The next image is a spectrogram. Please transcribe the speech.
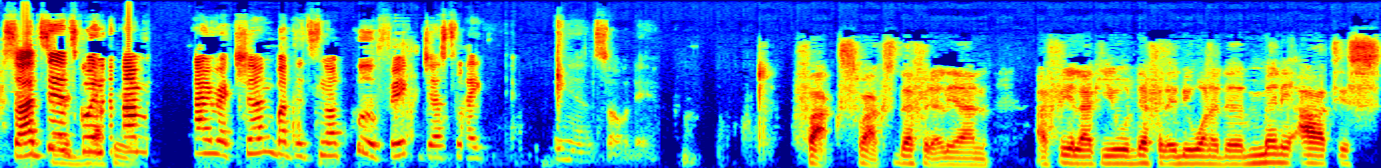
So I'd say it's going in a direction, but it's not perfect, just like else out there. facts facts definitely. And i feel like you will definitely be one of the many artists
